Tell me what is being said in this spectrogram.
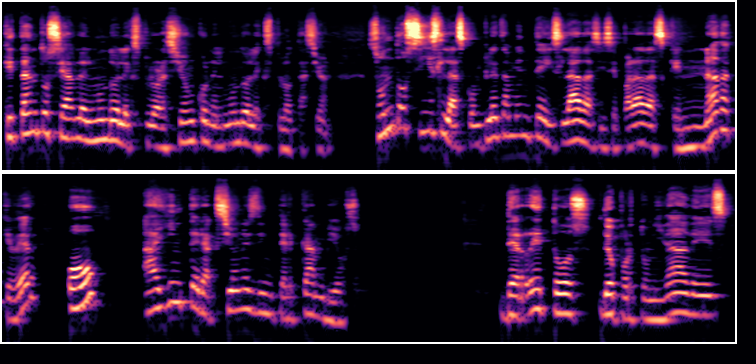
¿Qué tanto se habla el mundo de la exploración con el mundo de la explotación? ¿Son dos islas completamente aisladas y separadas que nada que ver o hay interacciones de intercambios, de retos, de oportunidades,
